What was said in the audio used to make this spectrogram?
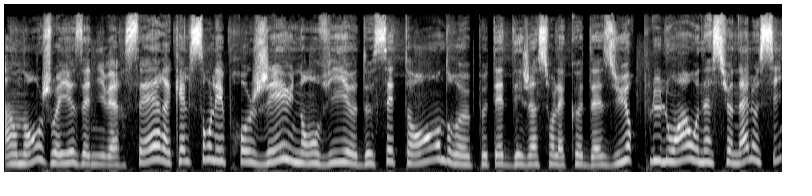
un an, joyeux anniversaire. Quels sont les projets Une envie de s'étendre, peut-être déjà sur la côte d'Azur, plus loin au national aussi?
